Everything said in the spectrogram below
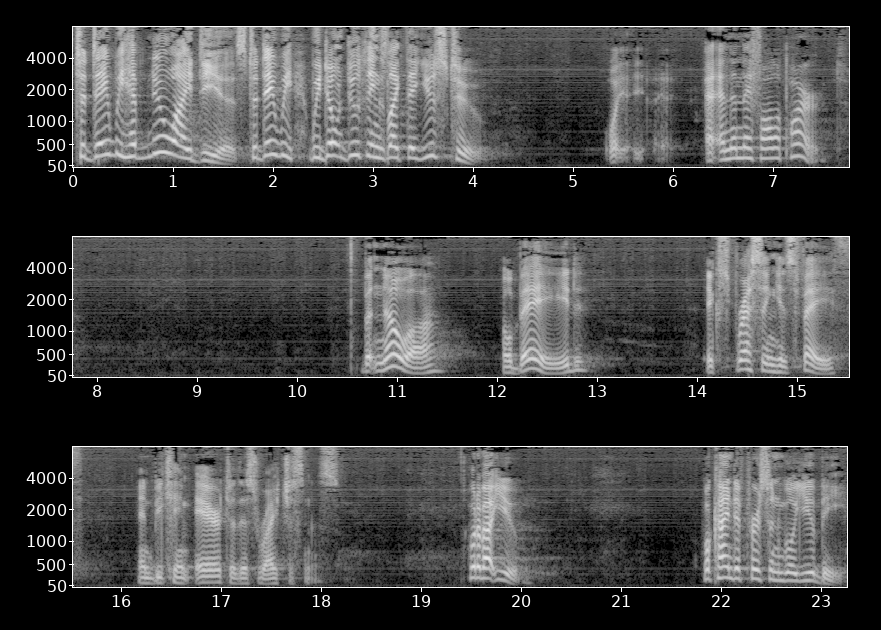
Today we have new ideas. Today we, we don't do things like they used to. And then they fall apart. But Noah obeyed, expressing his faith, and became heir to this righteousness. What about you? What kind of person will you be?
